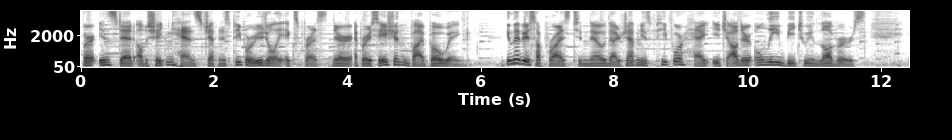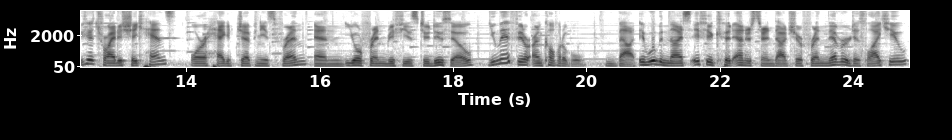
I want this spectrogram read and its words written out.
but instead of shaking hands, Japanese people usually express their appreciation by bowing. You may be surprised to know that Japanese people hug each other only between lovers. If you try to shake hands, or hug a Japanese friend and your friend refuses to do so, you may feel uncomfortable. But it would be nice if you could understand that your friend never dislikes you,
